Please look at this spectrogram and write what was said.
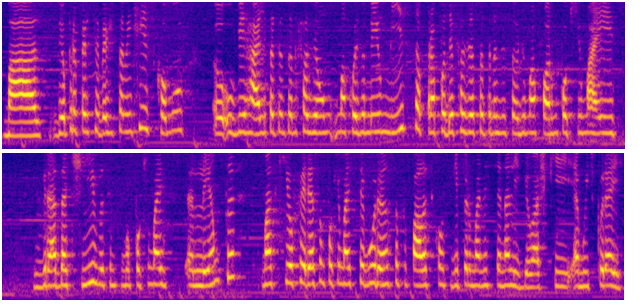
Mas deu para perceber justamente isso, como o Vihar está tentando fazer uma coisa meio mista para poder fazer essa transição de uma forma um pouquinho mais gradativa, sempre um pouquinho mais é, lenta, mas que ofereça um pouquinho mais de segurança para o Palace conseguir permanecer na liga. Eu acho que é muito por aí.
